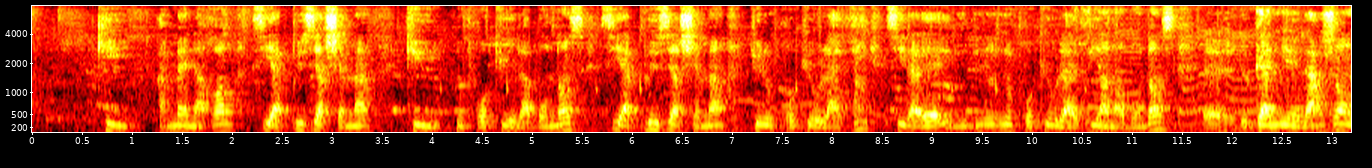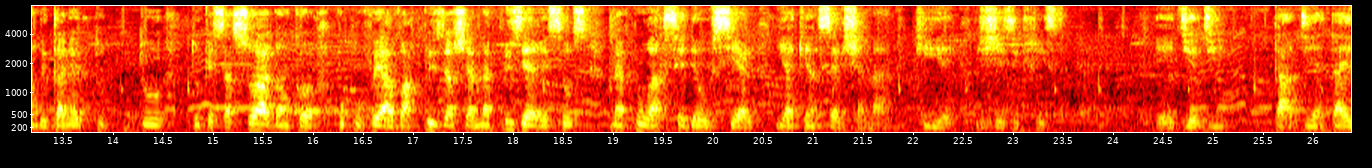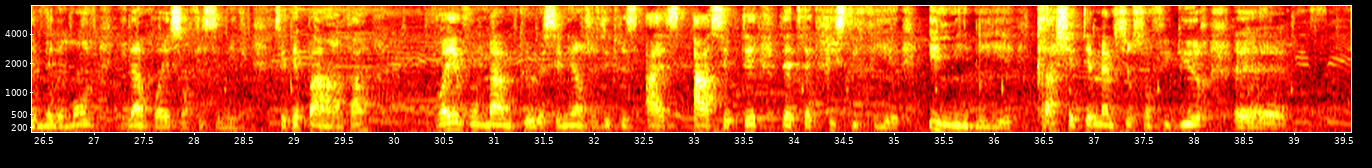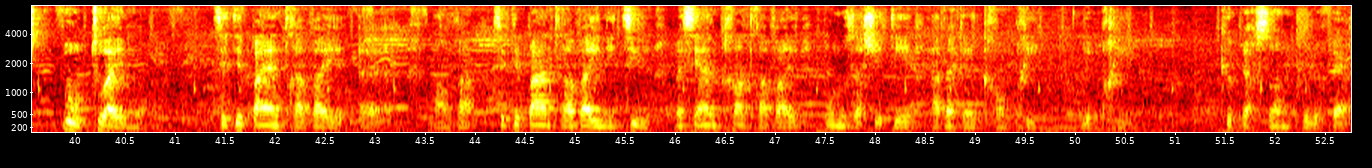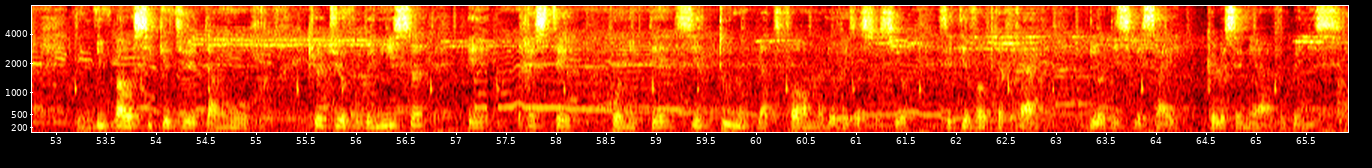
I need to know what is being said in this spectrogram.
qui amènent à Rome, s'il y a plusieurs chemins qui nous procure l'abondance, s'il y a plusieurs chemins qui nous procurent la vie, s'il nous procure la vie en abondance, euh, de gagner l'argent, de gagner tout, tout, tout que ça soit. Donc, euh, vous pouvez avoir plusieurs chemins, plusieurs ressources, mais pour accéder au ciel, il n'y a qu'un seul chemin qui est Jésus-Christ. Et Dieu dit, car Dieu a aimé le monde, il a envoyé son Fils unique. C'était pas un vain, Voyez vous-même que le Seigneur Jésus-Christ a, accepté d'être crucifié, humilié, cracheté même sur son figure euh, pour toi et moi. C'était pas un travail euh, en vain, c'était pas un travail inutile, mais c'est un grand travail pour nous acheter avec un grand prix, le prix que personne ne peut le faire. N'oublie pas aussi que Dieu est amour. Que Dieu vous bénisse et restez connecté sur toutes nos plateformes de réseaux sociaux. C'était votre frère Glodis Lessay. Que le Seigneur vous bénisse.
